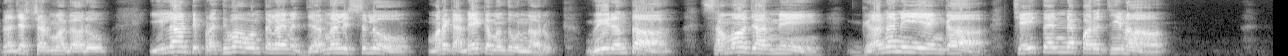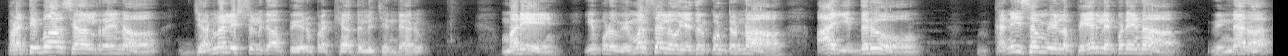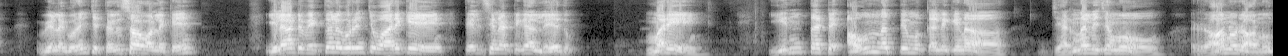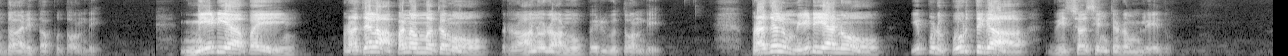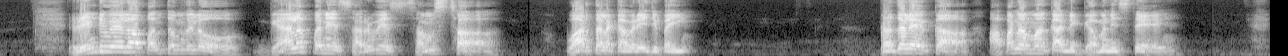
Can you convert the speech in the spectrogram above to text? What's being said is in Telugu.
రజత్ శర్మ గారు. ఇలాంటి ప్రతిభావంతులైన జర్నలిస్టులు మనకు అనేక మంది ఉన్నారు. వీరంతా సమాజాన్ని గణనీయంగా చైతన్యపరచిన ప్రతిభాశాలురైన జర్నలిస్టులుగా పేరు ప్రఖ్యాతులు చెందారు. మరి ఇప్పుడు విమర్శలు ఎదుర్కొంటున్న ఆ ఇద్దరు కనీసం వీళ్ళ పేర్లు ఎప్పుడైనా విన్నారా? వీళ్ళ గురించి తెలుసా వాళ్ళకి? ఇలాంటి వ్యక్తుల గురించి వారికి తెలిసినట్టుగా లేదు. మరి ఇంతటి ఔన్నత్యము కలిగిన జర్నలిజము రాను రాను దారి తప్పుతోంది. మీడియాపై ప్రజల అపనమ్మకము రాను రాను పెరుగుతోంది. ప్రజలు మీడియాను ఇప్పుడు పూర్తిగా విశ్వసించడం లేదు. రెండు వేల పంతొమ్మిదిలో గ్యాలప్ అనే సర్వే సంస్థ వార్తల కవరేజీపై ప్రజల యొక్క అపనమ్మకాన్ని గమనిస్తే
